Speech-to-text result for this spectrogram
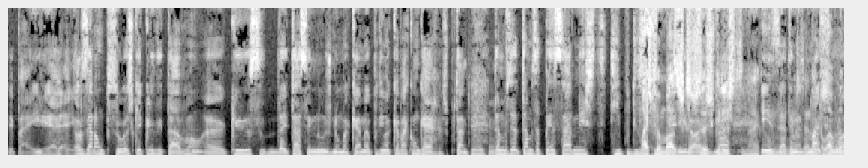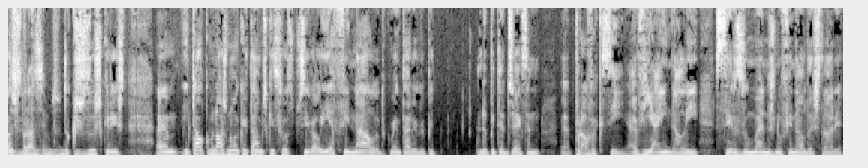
Epá, eles eram pessoas que acreditavam uh, que se deitassem nus numa cama podiam acabar com guerras. Portanto, uhum. estamos, a, estamos a pensar neste tipo de mais famosos que Jesus é? Cristo, não é? Como Exatamente, mais famosos do, do, que Jesus Cristo. Um, e tal como nós não acreditámos que isso fosse possível, e afinal o documentário do, do Peter Jackson eh, prova que sim, havia ainda ali seres humanos no final da história.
